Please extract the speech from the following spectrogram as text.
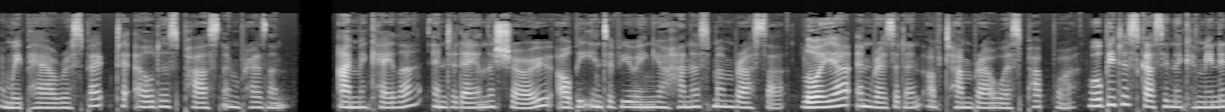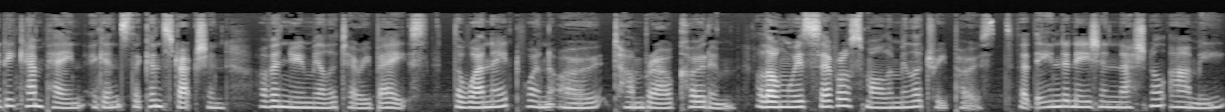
and we pay our respect to elders past and present. I'm Michaela, and today on the show, I'll be interviewing Johannes Mambrasar, lawyer and resident of Tambrauw, West Papua. We'll be discussing the community campaign against the construction of a new military base, the 1810 Tambrauw Kodim, along with several smaller military posts that the Indonesian National Army,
